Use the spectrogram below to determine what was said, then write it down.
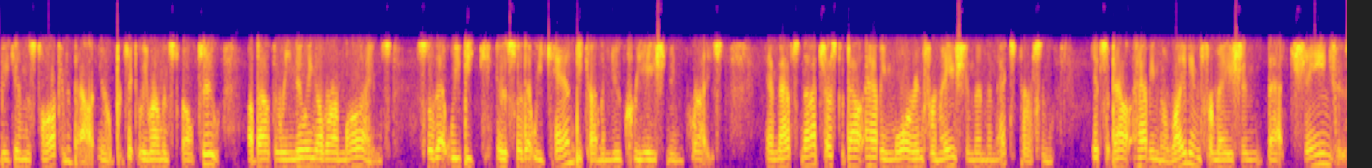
begins talking about. You know, particularly Romans 12:2 about the renewing of our minds, so that we be, so that we can become a new creation in Christ. And that's not just about having more information than the next person. It's about having the right information that changes,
